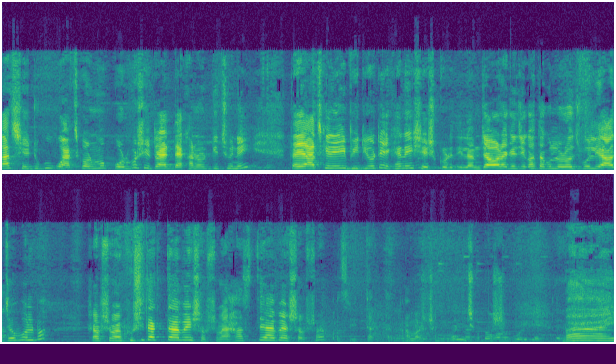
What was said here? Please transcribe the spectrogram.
কাজ সেটুকু কাজকর্ম করব সেটা আর দেখানোর কিছু নেই। তাই আজকের এই ভিডিওটা এখানেই শেষ করে দিলাম। যাওয়ার আগে যে কথাগুলো রোজ বলি আজও বলব সবসময় খুশি থাকতে হবে সবসময় হাসতে হবে আর সবসময় পজিটিভ থাকতে হবে। আমার সঙ্গে বাই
